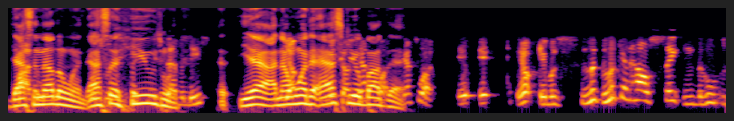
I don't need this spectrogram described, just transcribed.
That's another one. That's a huge one. 70s, uh, yeah, and yep, I wanted to ask you about what? that. Guess what? It, it, you know, it was look, look at how Satan, who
